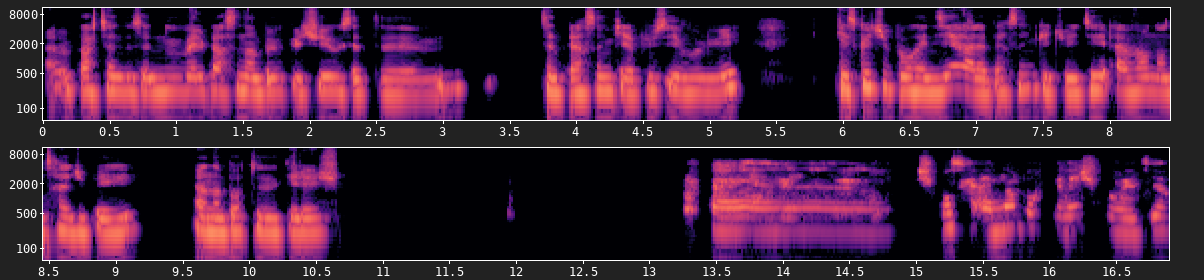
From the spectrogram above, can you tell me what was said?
à partir de cette nouvelle personne un peu que tu es ou cette, euh, cette personne qui a plus évolué, qu'est-ce que tu pourrais dire à la personne que tu étais avant d'entrer à Dupéré, à n'importe quel âge? Euh, Je pense qu'à n'importe quel âge, je pourrais dire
